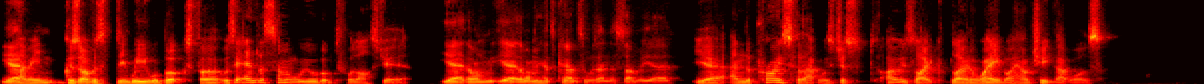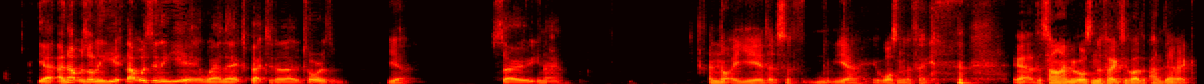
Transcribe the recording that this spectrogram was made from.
Yeah, I mean, because obviously we were booked for was it Endless Summer we were booked for last year? yeah, the one yeah the one we had to cancel was Endless summer. Yeah, Yeah, and the price for that was just I was like blown away by how cheap that was. Yeah, and that was on a year. That was in a year where they expected a load of tourism. Yeah, So you know, and not a year that's a yeah it wasn't affected. yeah, at the time it wasn't affected by the pandemic.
